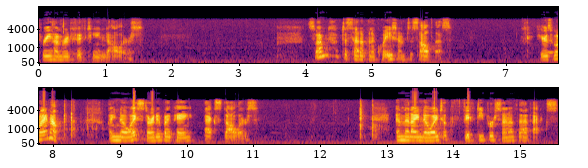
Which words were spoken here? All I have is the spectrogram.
$315. So I'm going to have to set up an equation to solve this. Here's what I know. I know I started by paying X dollars. And then I know I took 50% of that X.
